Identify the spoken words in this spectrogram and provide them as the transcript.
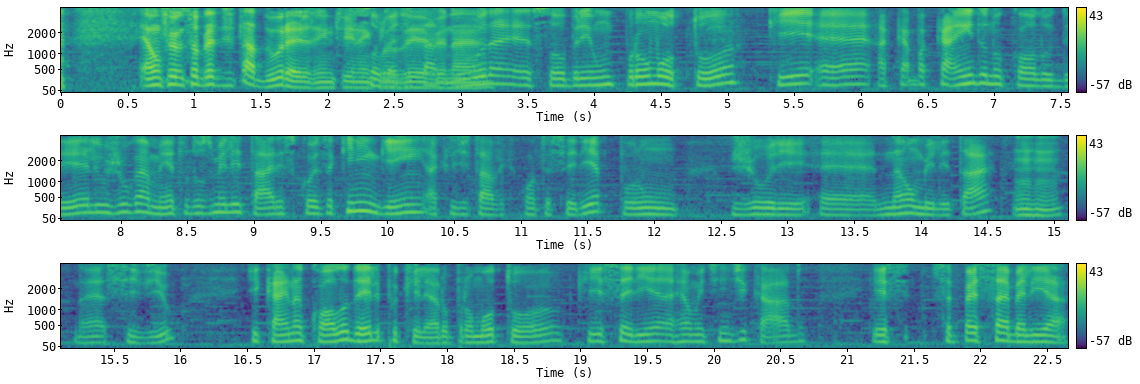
é um filme sobre a ditadura argentina, sobre inclusive, a ditadura, né? É sobre um promotor que é, acaba caindo no colo dele o julgamento dos militares, coisa que ninguém acreditava que aconteceria por um júri é, não militar, uhum. né, civil, e cai no colo dele porque ele era o promotor que seria realmente indicado. Esse, você percebe ali a,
